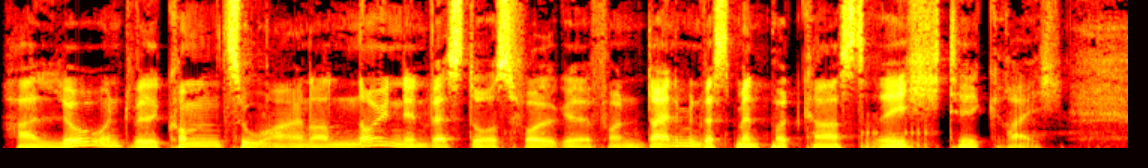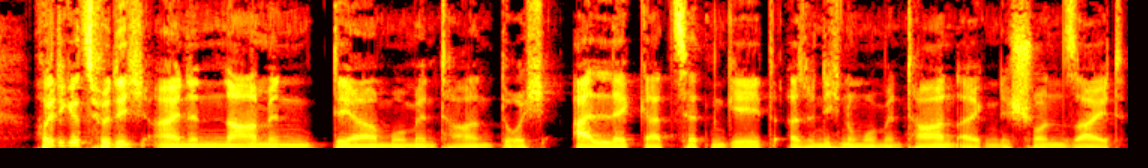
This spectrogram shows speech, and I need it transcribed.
Hallo und willkommen zu einer neuen Investors Folge von deinem Investment Podcast richtig reich. Heute gibt's für dich einen Namen, der momentan durch alle Gazetten geht, also nicht nur momentan, eigentlich schon seit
